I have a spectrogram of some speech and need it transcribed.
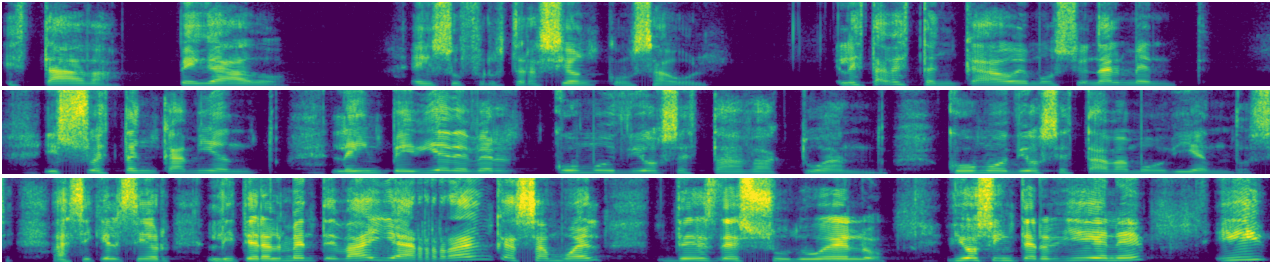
estaba pegado en su frustración con Saúl. Él estaba estancado emocionalmente y su estancamiento le impedía de ver cómo Dios estaba actuando, cómo Dios estaba moviéndose. Así que el Señor literalmente va y arranca a Samuel desde su duelo. Dios interviene y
